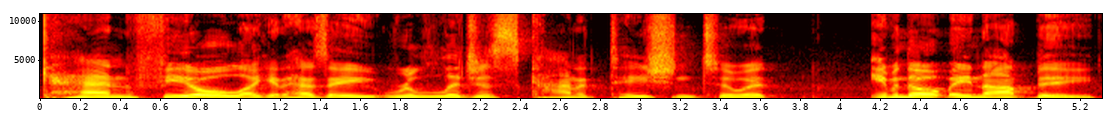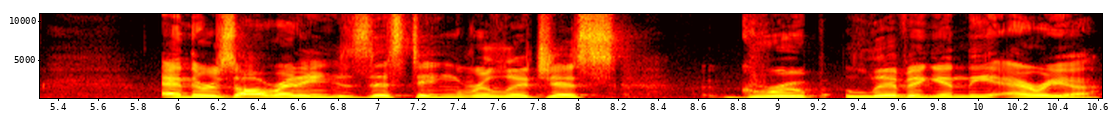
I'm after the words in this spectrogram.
can feel like it has a religious connotation to it, even though it may not be. And there's already an existing religious group living in the area.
